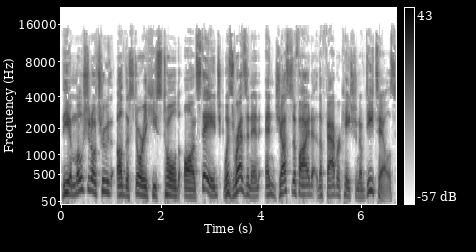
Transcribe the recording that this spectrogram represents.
The emotional truth of the story he's told on stage was resonant and justified the fabrication of details.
